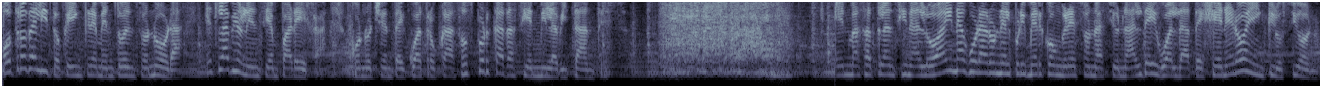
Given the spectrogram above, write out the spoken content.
Otro delito que incrementó en Sonora es la violencia en pareja, con 84 casos por cada 100.000 habitantes. En Mazatlán, Sinaloa, inauguraron el primer Congreso Nacional de Igualdad de Género e Inclusión.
